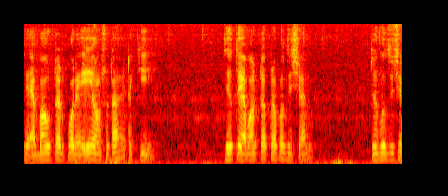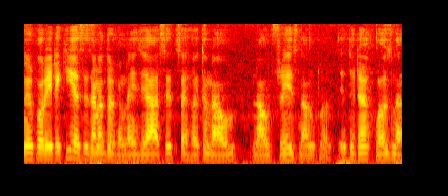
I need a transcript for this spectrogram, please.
যে অ্যাবাউটার পরে এই অংশটা, এটা কি? যেহেতু অ্যাবাউটটা প্রপোজিশন প্রিপোজিশনের পরে এটা কি আছে জানার দরকার নাই, যে আছে হয়তো noun noun phrase noun clause যেহেতু এটা ক্লজ না,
